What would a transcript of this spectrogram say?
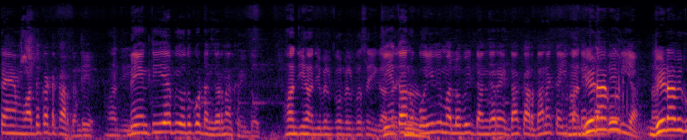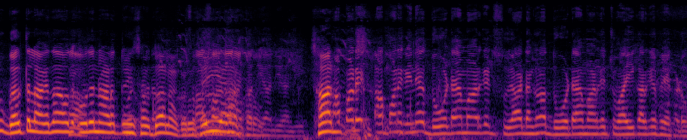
ਟਾਈਮ ਵੱਧ ਘੱਟ ਕਰ ਦਿੰਦੇ ਆ। ਹਾਂਜੀ। ਬੇਨਤੀ ਹੈ ਵੀ ਉਹਦੇ ਕੋਲ ਡੰਗਰ ਨਾ ਖਰੀਦੋ। ਹਾਂਜੀ ਹਾਂਜੀ ਬਿਲਕੁਲ ਬਿਲਕੁਲ ਸਹੀ ਗੱਲ ਜੇ ਹੈ ਤੁਹਾਨੂੰ ਕੋਈ ਵੀ ਮੰਨ ਲਓ ਵੀ ਡੰਗਰ ਇਦਾਂ ਕਰਦਾ ਨਾ ਕਈ ਬੰਦੇ ਜਿਹੜਾ ਕਰਦੇ ਕੋਈ ਵੀ ਆ। ਜਿਹੜਾ ਵੀ ਕੋਈ ਗਲਤ ਲੱਗਦਾ ਉਹਦੇ- ਉਹਦੇ ਨਾਲ ਤੁਸੀਂ ਸੌਦਾ ਨਾ ਕਰੋ ਸਹੀ ਹੈ ਨਾ ਹਾਂਜੀ ਹਾਂਜੀ ਹਾਂਜੀ। ਆਪਾਂ ਨੇ ਆਪਾਂ ਨੇ ਕਹਿੰਦੇ ਆ ਦੋ ਟਾਈਮ ਆਣ ਕੇ ਸੂਆ ਡੰਗਰਾ ਦੋ ਟਾਈਮ ਆਣ ਕੇ ਚਵਾਈ ਕਰਕੇ ਫੇਰ ਖੜੋ।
